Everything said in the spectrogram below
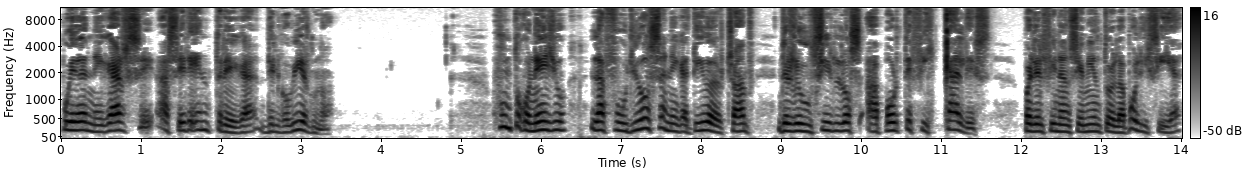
pueda negarse a hacer entrega del gobierno. Junto con ello, la furiosa negativa de Trump de reducir los aportes fiscales para el financiamiento de la policía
